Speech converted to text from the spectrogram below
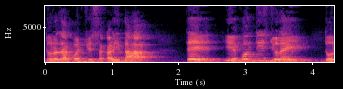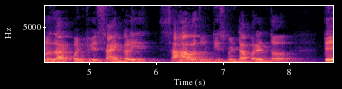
दोन हजार पंचवीस सकाळी दहा ते एकोणतीस जुलै दोन हजार पंचवीस सायंकाळी सहा वाजून तीस मिनिटापर्यंत ते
